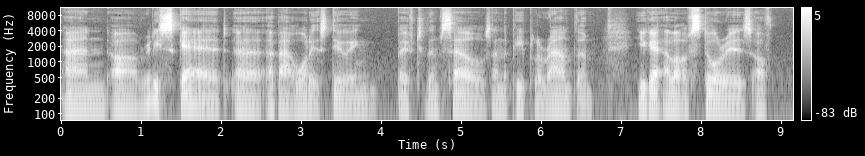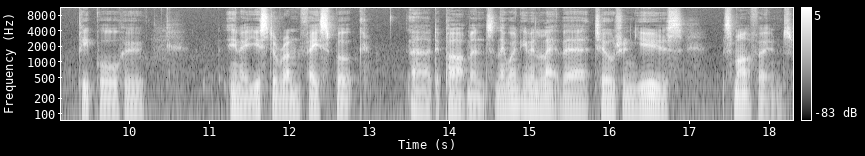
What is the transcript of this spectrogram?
and are really scared uh, about what it's doing both to themselves and the people around them. You get a lot of stories of people who, you know, used to run Facebook uh, departments and they won't even let their children use smartphones.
